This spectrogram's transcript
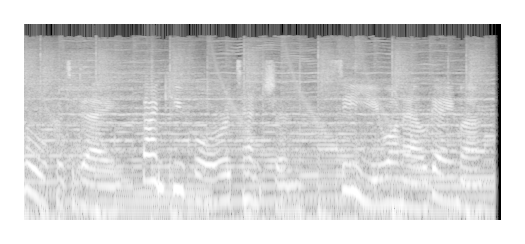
All for today. Thank you for attention. See you on EL Gamer.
